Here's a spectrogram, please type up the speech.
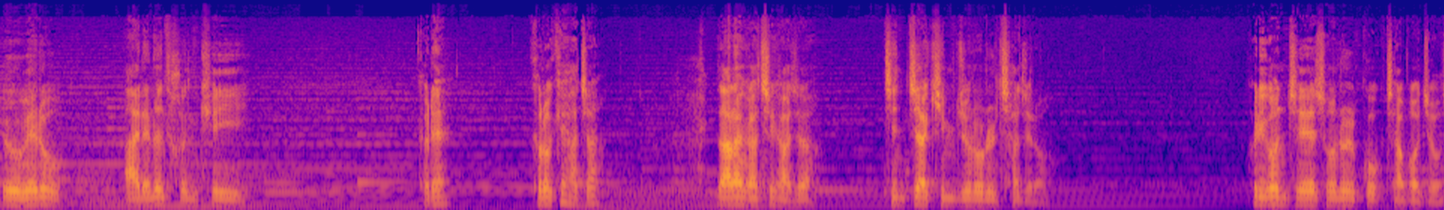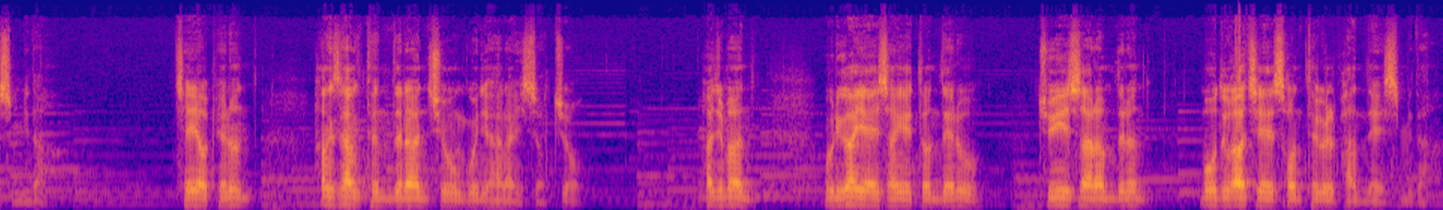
의외로 아내는 흔쾌히 그래 그렇게 하자. 나랑 같이 가자. 진짜 김준호를 찾으러. 그리곤 제 손을 꼭 잡아주었습니다. 제 옆에는 항상 든든한 지원군이 하나 있었죠. 하지만 우리가 예상했던 대로 주위 사람들은 모두가 제 선택을 반대했습니다.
